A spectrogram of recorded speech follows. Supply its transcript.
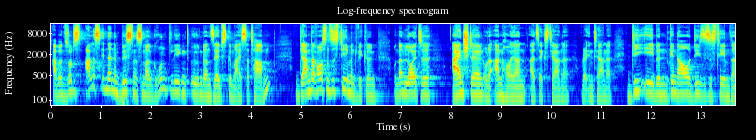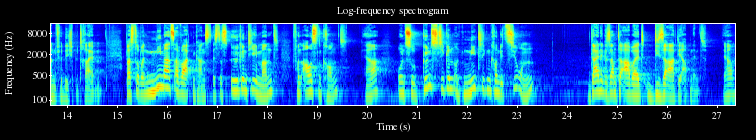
Aber du solltest alles in deinem Business mal grundlegend irgendwann selbst gemeistert haben, dann daraus ein System entwickeln und dann Leute einstellen oder anheuern als externe oder interne, die eben genau dieses System dann für dich betreiben. Was du aber niemals erwarten kannst, ist, dass irgendjemand von außen kommt ja, und zu günstigen und niedrigen Konditionen deine gesamte Arbeit dieser Art dir abnimmt. Ja?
